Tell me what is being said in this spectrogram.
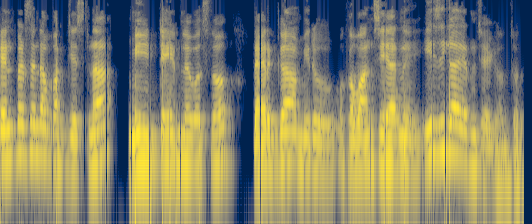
టెన్ పర్సెంట్ ఆఫ్ వర్క్ చేసిన మీ టెన్ లెవెల్స్లో డైరెక్ట్గా మీరు ఒక వన్ సిఆర్ని ఈజీగా ఎర్న్ చేయగలుగుతారు.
